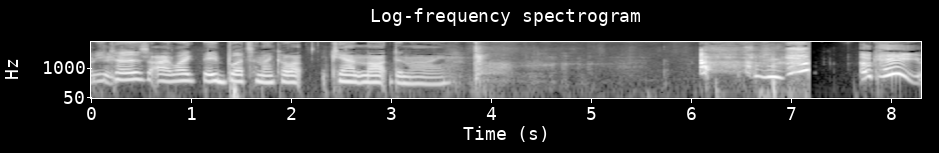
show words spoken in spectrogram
Okay. Because I like big butts and I can't, can't not deny. okay.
